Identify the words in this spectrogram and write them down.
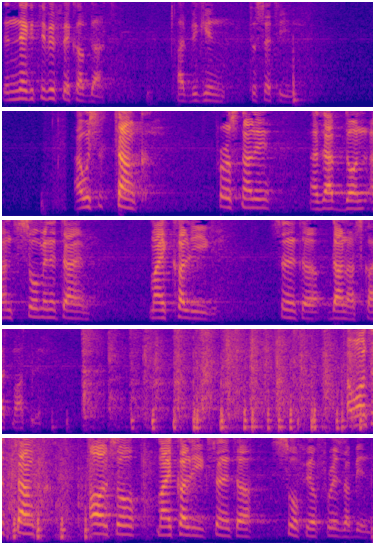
the negative effect of that had begun to set in. I wish to thank personally, as I've done and so many times, my colleague, Senator Donna Scott Mottley. I want to thank also my colleague, Senator Sophia Frazer Binns.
